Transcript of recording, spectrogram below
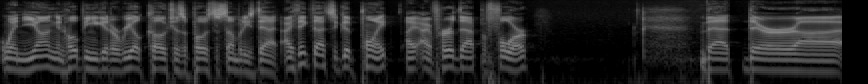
when young and hoping you get a real coach as opposed to somebody's dad. I think that's a good point. I, have heard that before. That there uh,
